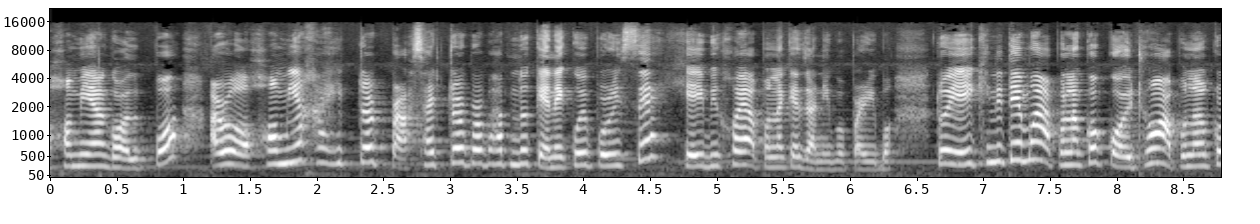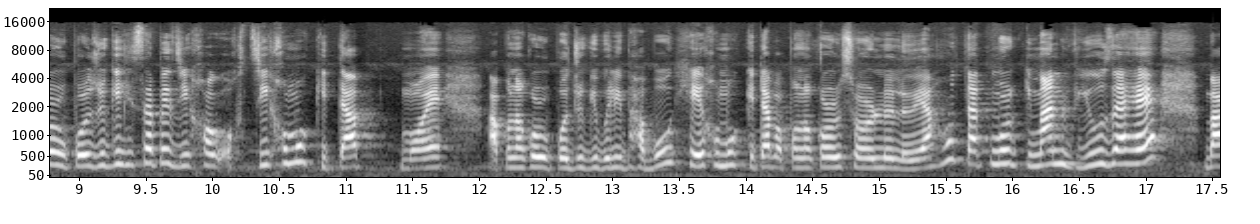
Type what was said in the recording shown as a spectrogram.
অসমীয়া গল্প আৰু অসমীয়া সাহিত্যৰ পাশ্চাত্যৰ প্ৰভাৱনো কেনেকৈ পৰিছে সেই বিষয়ে আপোনালোকে জানিব পাৰিব। তো এইখিনিতে মই আপোনালোকক কৈ থওঁ আপোনালোকৰ উপযোগী হিচাপে যি যিসমূহ কিতাপ মই আপোনালোকৰ উপযোগী বুলি ভাবোঁ সেইসমূহ কিতাপ আপোনালোকৰ ওচৰলৈ লৈ আহোঁ। তাত মোৰ কিমান ভিউজ আহে বা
